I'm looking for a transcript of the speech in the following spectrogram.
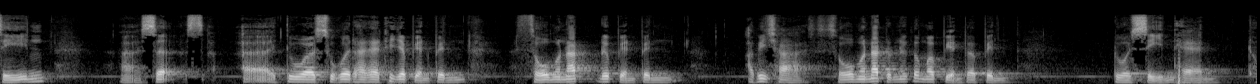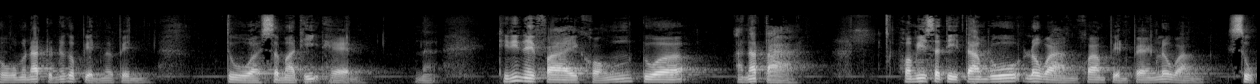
ศีลตัวสุขทาที่จะเปลี่ยนเป็นโสมนัสหรือเปลี่ยนเป็น อภิชาโสมนัสตัวนี้ก็มาเปลี่ยนไปเป็นตัวศีลแทน โทมนัสตัวนี้ก็เปลี่ยนมาเป็นตัวสมาธิแทนนะทีนี้ในฝ่ายของตัวอนัตตา พอมีสติตามรู้ระหว่างความเปลี่ยนแปลงระหว่างสุข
